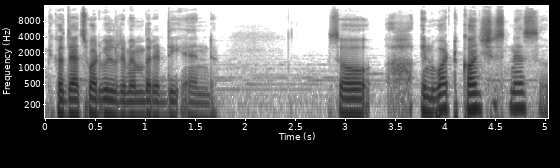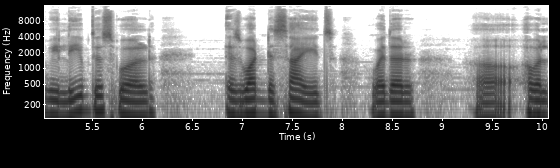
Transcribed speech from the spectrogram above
Because that's what we'll remember at the end. So, in what consciousness we leave this world is what decides whether uh, our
